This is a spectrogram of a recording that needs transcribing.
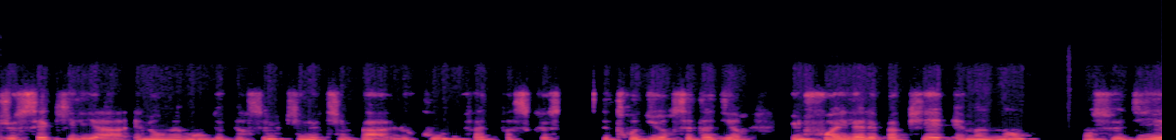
je sais qu'il y a énormément de personnes qui ne tiennent pas le coup, en fait, parce que c'est trop dur. C'est-à-dire, une fois il a les papiers, et maintenant, on se dit,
